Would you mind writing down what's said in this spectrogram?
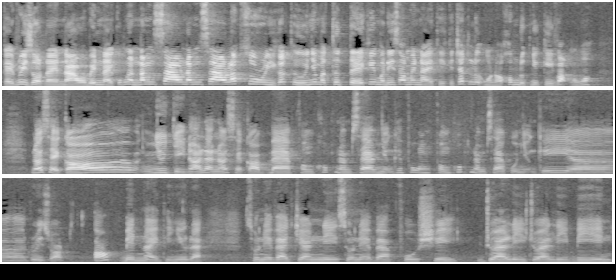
cái resort này nào ở bên này cũng là 5 sao 5 sao luxury các thứ. Nhưng mà thực tế khi mà đi sang bên này thì cái chất lượng của nó không được như kỳ vọng đúng không? Nó sẽ có như chị nói là nó sẽ có ba phân khúc năm sao. Những cái phân, phân khúc năm sao của những cái uh, resort top bên này thì như là Soneva Chani, Soneva Fuji, Jolly, Jolly Bean.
